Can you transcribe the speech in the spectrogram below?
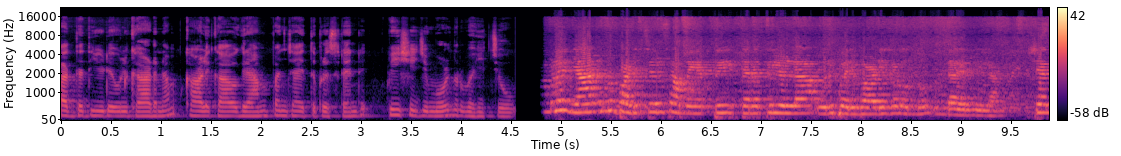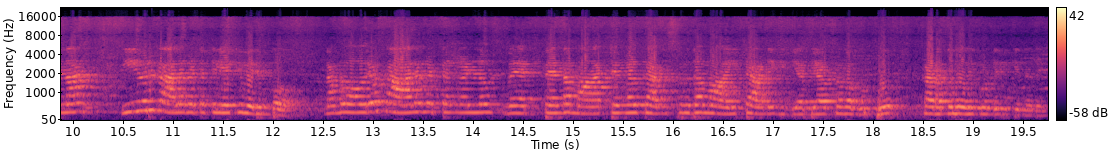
പദ്ധതിയുടെ ഉദ്ഘാടനം കാളിക്കാവ് ഗ്രാമപഞ്ചായത്ത് പ്രസിഡന്റ് പി ഷിജിമോൾ നിർവഹിച്ചു. നമ്മൾ ഞാനൊന്ന് പഠിച്ചൊരു സമയത്ത് ഇത്തരത്തിലുള്ള ഒരു പരിപാടികളൊന്നും ഉണ്ടായിരുന്നില്ല. പക്ഷെ എന്നാൽ ഈ ഒരു കാലഘട്ടത്തിലേക്ക് വരുമ്പോൾ നമ്മൾ ഓരോ കാലഘട്ടങ്ങളിലും വരുത്തേണ്ട മാറ്റങ്ങൾക്ക് അനുസൃതമായിട്ടാണ് വിദ്യാഭ്യാസ വകുപ്പ് കടന്നുപോയിക്കൊണ്ടിരിക്കുന്നത്.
